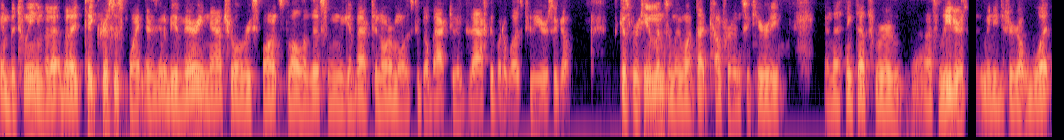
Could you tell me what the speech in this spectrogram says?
in between. But I, but I take Chris's point. There's going to be a very natural response to all of this when we get back to normal, is to go back to exactly what it was two years ago, because we're humans and we want that comfort and security. And I think that's where as leaders we need to figure out what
